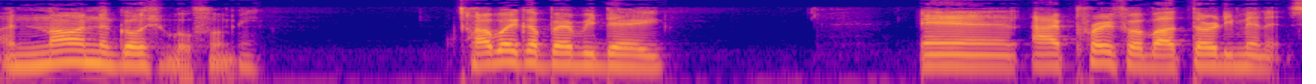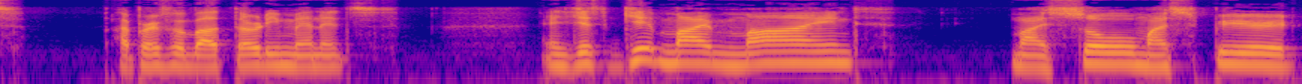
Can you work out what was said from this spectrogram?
a non-negotiable for me. I wake up every day and I pray for about 30 minutes. I pray for about 30 minutes and just get my mind, my soul, my spirit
